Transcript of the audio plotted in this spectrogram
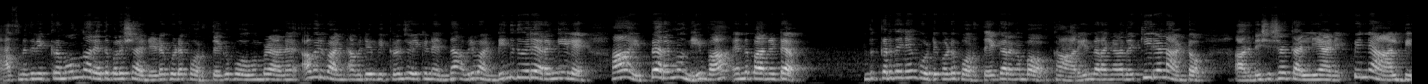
ആ സമയത്ത് വിക്രം ഒന്നും അറിയാത്ത പോലെ ശരണ്യയുടെ കൂടെ പുറത്തേക്ക് പോകുമ്പോഴാണ് അവർ അവർ വിക്രം ചോദിക്കേണ്ടത് എന്താ? അവർ വണ്ടിയിൽ നിന്ന് ഇതുവരെ ഇറങ്ങിയില്ലേ? ആ ഇപ്പൊ ഇറങ്ങും. നീ വാ. എന്ന് പറഞ്ഞിട്ട് വിക്രത്തിനെയും കൂട്ടിക്കൊണ്ട് പുറത്തേക്ക് ഇറങ്ങുമ്പോൾ കാറിൽ നിന്ന് ഇറങ്ങണത് കിരണാണ് കേട്ടോ അതിനുശേഷം കല്യാണി പിന്നെ ആൽബി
